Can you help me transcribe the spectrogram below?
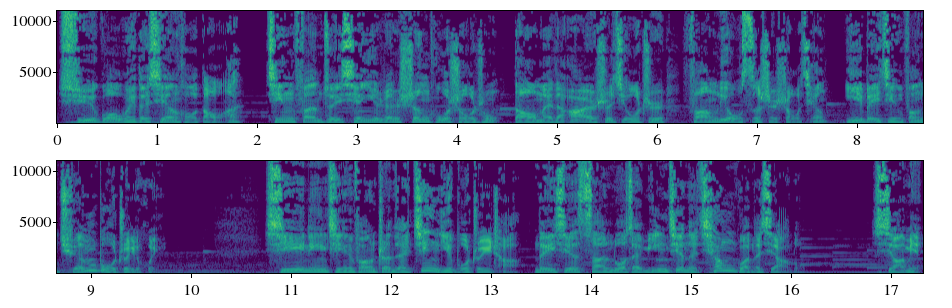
徐国伟的先后到案。经犯罪嫌疑人申虎手中倒卖的二十九支仿六四式手枪已被警方全部追回。西宁警方正在进一步追查那些散落在民间的枪管的下落。下面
